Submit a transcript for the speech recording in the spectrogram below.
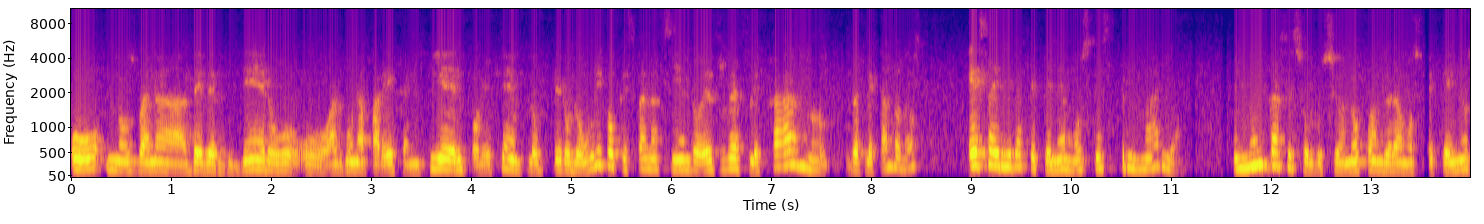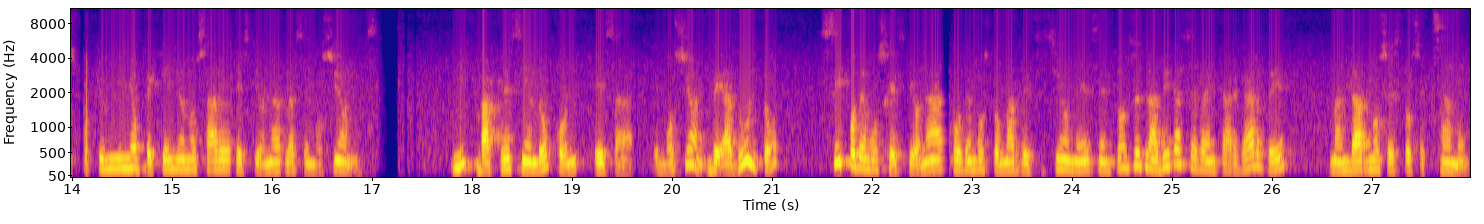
o nos van a deber dinero o alguna pareja infiel, por ejemplo, pero lo único que están haciendo es reflejarnos, reflejándonos esa herida que tenemos que es primaria nunca se solucionó cuando éramos pequeños porque un niño pequeño no sabe gestionar las emociones y va creciendo con esa emoción. De adulto sí podemos gestionar, podemos tomar decisiones, entonces la vida se va a encargar de mandarnos estos exámenes.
